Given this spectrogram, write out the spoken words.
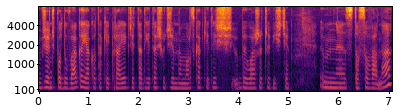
wziąć pod uwagę jako takie kraje, gdzie ta dieta śródziemnomorska kiedyś była rzeczywiście stosowana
